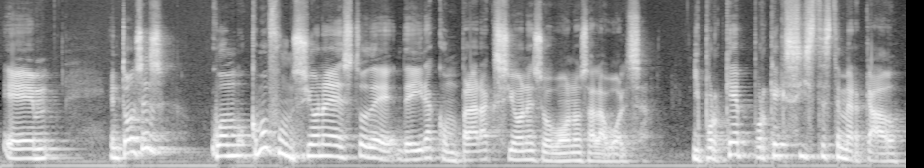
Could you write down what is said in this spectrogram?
Em, entonces, ¿cómo, ¿cómo, funciona esto de, de, ir a comprar acciones o bonos a la bolsa? ¿Y por qué, por qué existe este mercado?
